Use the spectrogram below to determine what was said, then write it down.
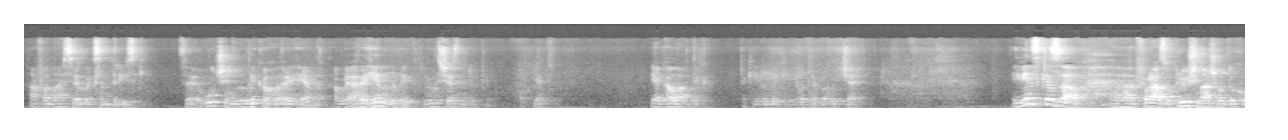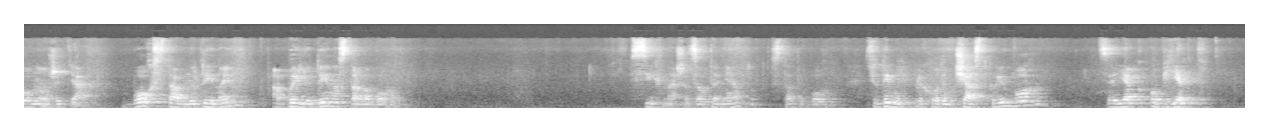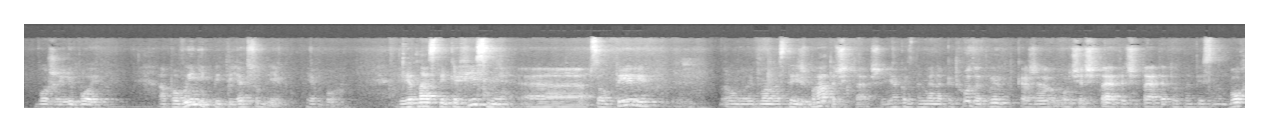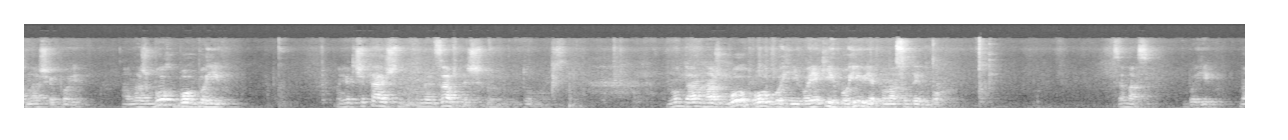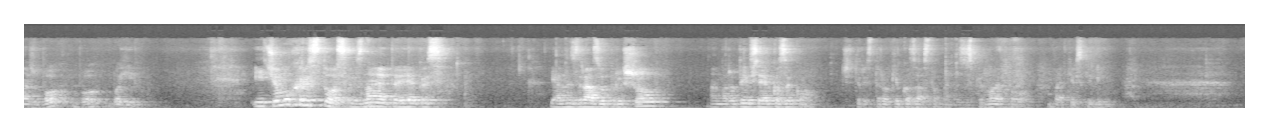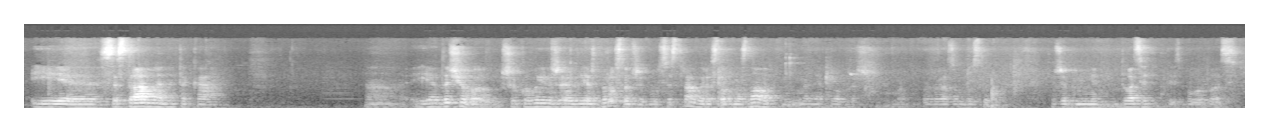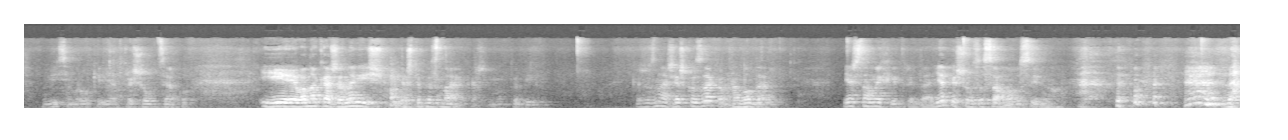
Афанасій Олександрійський. Це учень великого Оригена. Але Ориген велик, величезна людина. Як, як галактика. Такий великий, його треба вивчати. І він сказав е, фразу ключ нашого духовного життя. Бог став людиною, аби людина стала Богом. Всіх наше завдання тут стати Богом. Сюди ми приходимо часткою Бога. Це як об'єкт Божої любові. А повинні піти як суб'єкт, як Бог. В 19 кафісмі е, псалтирі, монастирі ж багато читаєш, якось до мене підходить, ви каже, отче, читаєте, читаєте, тут написано Бог наших богів. А наш Бог Бог богів. Ну, як читаєш, не завжди ж думаєш. Ну так, да, наш Бог, Бог богів. А яких богів, як у нас один Бог? Це нас, богів. Наш Бог, Бог богів. І чому Христос, ви знаєте, якось я не зразу прийшов, народився я козаком. 400 років козацтва в мене за спиною по батьківській лінії. І е, сестра в мене така. Я до чого? Що коли вже я ж дорослий вже був, сестра виросла, вона знала мене добре, що разом росли. Вже мені 20, десь було 28 років, я прийшов у церкву. І вона каже, навіщо? Я ж тебе знаю. Кажу, знаєш, я ж козак, а ну так. Я ж самий хитрий, да. Я пішов за самого сильного.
